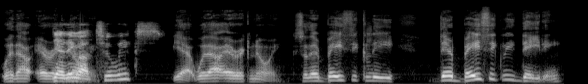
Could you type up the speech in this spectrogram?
without Eric. yeah, knowing. about two weeks. Yeah, without Eric knowing. So they're basically they're basically dating,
